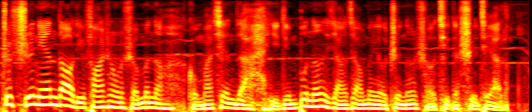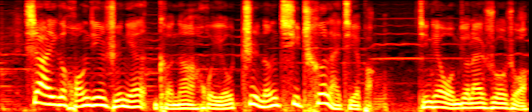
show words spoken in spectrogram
这十年到底发生了什么呢？恐怕现在已经不能想象没有智能手机的世界了。下一个黄金十年可能会由智能汽车来接棒。今天我们就来说说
